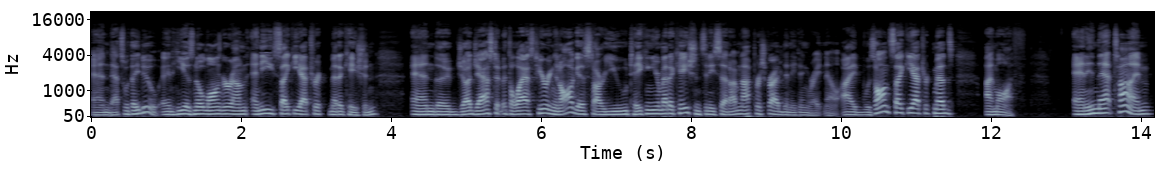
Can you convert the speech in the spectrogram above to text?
And that's what they do. And he is no longer on any psychiatric medication. And the judge asked him at the last hearing in August, Are you taking your medications? And he said, I'm not prescribed anything right now. I was on psychiatric meds. I'm off. And in that time,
